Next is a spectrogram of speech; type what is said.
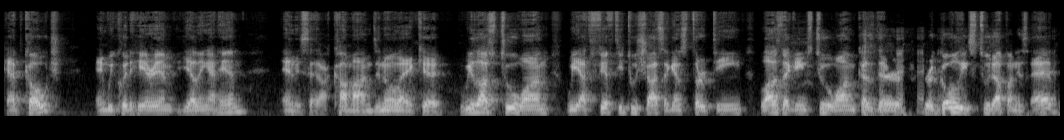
head coach and we could hear him yelling at him. And he said oh come on you know like uh, we lost 2-1 we had 52 shots against 13 lost the games 2-1 because their their goalie stood up on his head.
